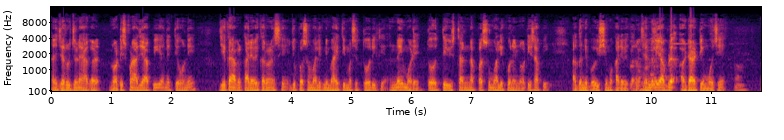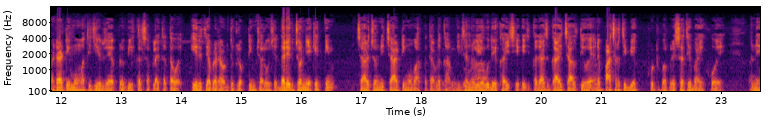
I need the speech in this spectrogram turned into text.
અને જરૂર જણાય આગળ નોટિસ પણ આજે આપી અને તેઓને જે કાંઈ આગળ કાર્યવાહી કરવાની હશે જો પશુ માલિકની માહિતી મળશે તો રીતે નહીં મળે તો તે વિસ્તારના પશુ માલિકોને નોટિસ આપી આગળની ભવિષ્યમાં કાર્યવાહી કરવાની. જનરલી આપણે અઢાર ટીમો છે. અઢાર ટીમોમાંથી જે જે આપણે વ્હીકલ સપ્લાય થતા હોય એ રીતે આપણે રાઉન્ડ ધી ક્લોક ટીમ ચાલુ છે. દરેક ઝોનની એક એક ટીમ ચાર ઝોનની ચાર ટીમો મારફતે આપણે કામગીરી. જનરલી એવું દેખાય છે કે કદાચ ગાય ચાલતી હોય અને પાછળથી બે ફૂટ પર પ્રેશરથી બાઇક હોય અને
